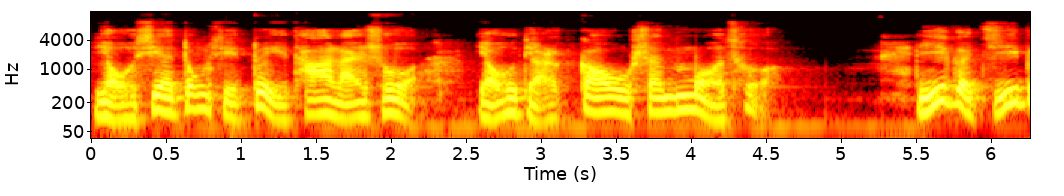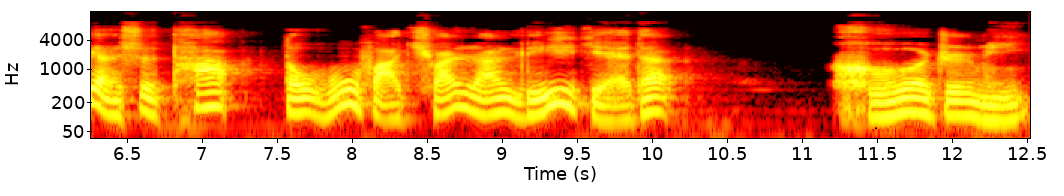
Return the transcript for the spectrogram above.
有些东西对他来说。有点高深莫测，一个即便是他都无法全然理解的核之谜。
